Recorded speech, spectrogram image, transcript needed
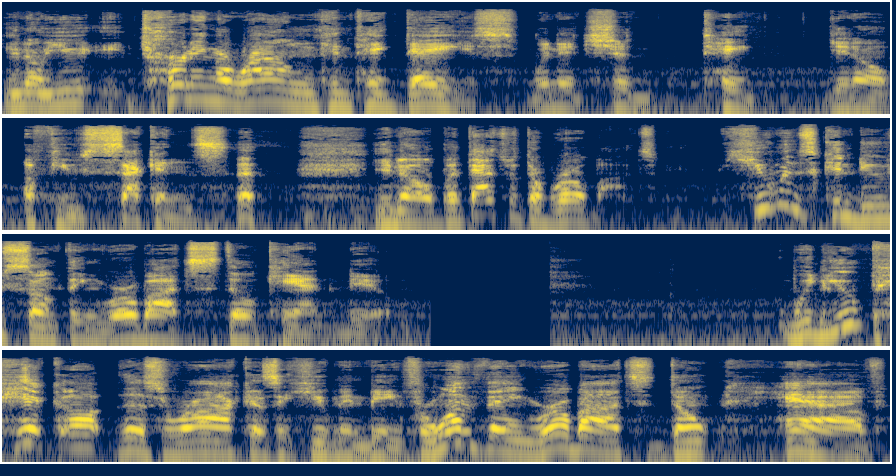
you know, you turning around can take days when it should take, you know, a few seconds. you know, but that's what the robots. Humans can do something robots still can't do when you pick up this rock as a human being, for one thing, robots don't have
